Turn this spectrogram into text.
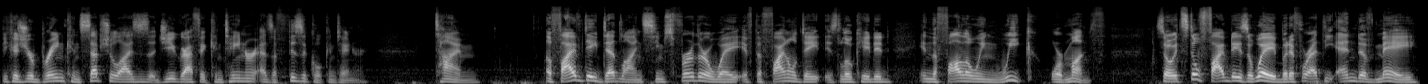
because your brain conceptualizes a geographic container as a physical container. Time. A five day deadline seems further away if the final date is located in the following week or month. So it's still five days away, but if we're at the end of May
